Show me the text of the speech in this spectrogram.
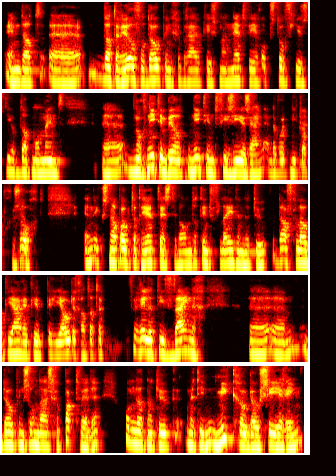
En dat, uh, dat er heel veel dopinggebruik is, maar net weer op stofjes die op dat moment nog niet in beeld, niet in het vizier zijn en er wordt niet op gezocht. En ik snap ook dat hertesten wel, omdat in het verleden natuurlijk, de afgelopen jaren heb je een periode gehad dat er relatief weinig uh, gepakt werden. Omdat natuurlijk met die microdosering,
